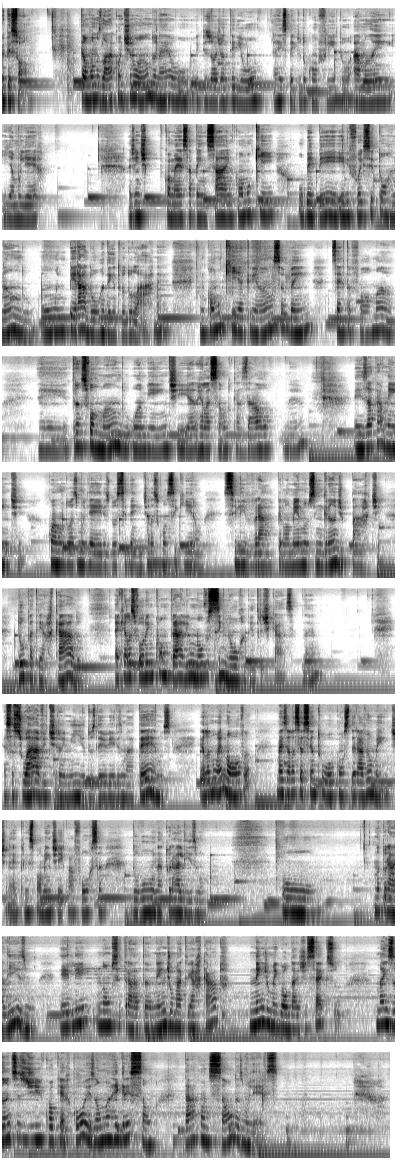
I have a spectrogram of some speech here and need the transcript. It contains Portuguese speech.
Oi, pessoal. Então vamos lá, continuando, né, o episódio anterior a respeito do conflito a mãe e a mulher. A gente começa a pensar em como que o bebê ele foi se tornando um imperador dentro do lar, né? Em como que a criança vem de certa forma é, transformando o ambiente e a relação do casal, né? É exatamente quando as mulheres do Ocidente elas conseguiram se livrar, pelo menos em grande parte, do patriarcado, é que elas foram encontrar ali um novo senhor dentro de casa, né? Essa suave tirania dos deveres maternos, ela não é nova, mas ela se acentuou consideravelmente, né? principalmente aí com a força do naturalismo. O naturalismo ele não se trata nem de um matriarcado, nem de uma igualdade de sexo, mas antes de qualquer coisa, uma regressão da condição das mulheres.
